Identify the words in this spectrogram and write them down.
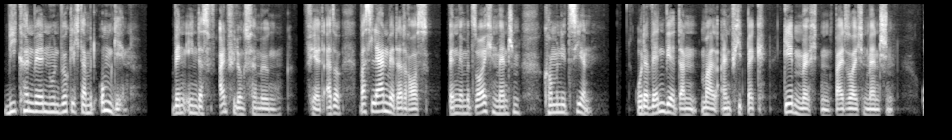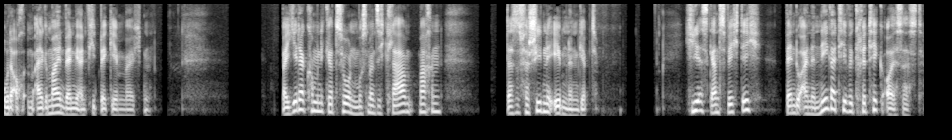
wie können wir nun wirklich damit umgehen, wenn ihnen das Einfühlungsvermögen fehlt? Also was lernen wir daraus, wenn wir mit solchen Menschen kommunizieren? Oder wenn wir dann mal ein Feedback geben möchten bei solchen Menschen? Oder auch im Allgemeinen, wenn wir ein Feedback geben möchten? Bei jeder Kommunikation muss man sich klar machen, dass es verschiedene Ebenen gibt. Hier ist ganz wichtig, wenn du eine negative Kritik äußerst,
